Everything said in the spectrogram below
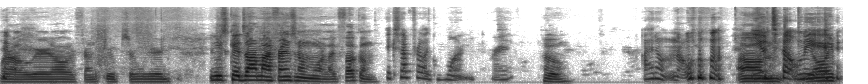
we're all weird. All our friends groups are weird. And these kids aren't my friends no more. Like fuck them. Except for like one, right? Who? I don't know. Um, you tell me. only-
